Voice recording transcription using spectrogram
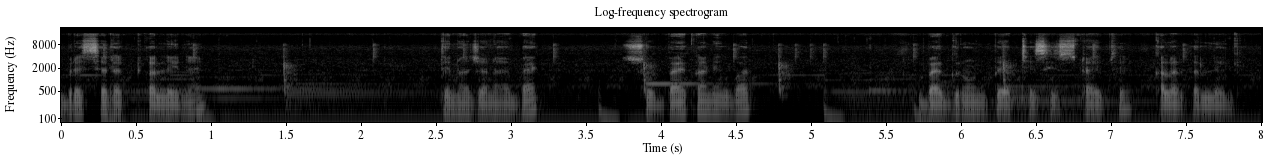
ब्रेस सेलेक्ट कर लेना है। देन आ जाना है बैक सो बैक आने के बाद बैकग्राउंड पे अच्छे से इस टाइप से कलर कर लेंगे।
